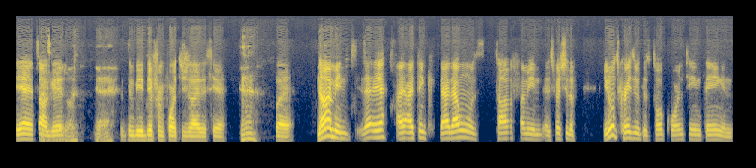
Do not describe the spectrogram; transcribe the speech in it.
Yeah, it's all good yeah. It's gonna be a different Fourth of July this year. Yeah. But no, I mean, that, yeah, I, I think that that one was tough. I mean, especially the, you know, what's crazy with this whole quarantine thing and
